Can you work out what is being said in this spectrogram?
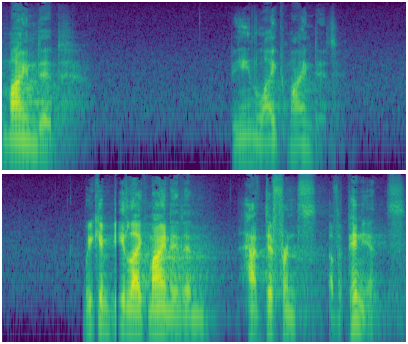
minded. Being like minded. We can be like minded and have difference of opinions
